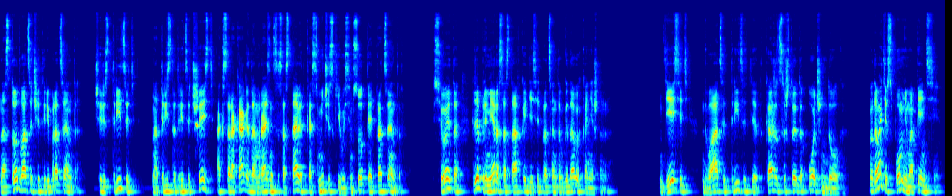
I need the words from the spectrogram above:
на 124%. Через 30 на 336, а к 40 годам разница составит космические 805%. Все это для примера со ставкой 10% годовых, конечно же. 10, 20, 30 лет кажется, что это очень долго. Но давайте вспомним о пенсии.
